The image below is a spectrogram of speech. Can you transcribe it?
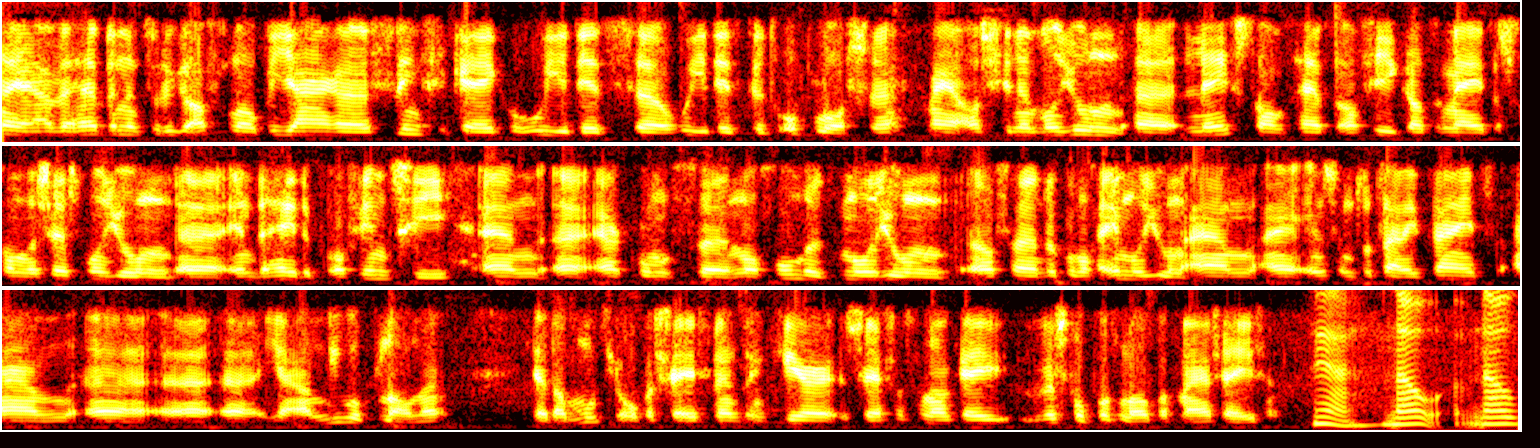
Nou ja, we hebben natuurlijk de afgelopen jaren flink gekeken hoe je dit, eh, hoe je dit kunt oplossen. Maar ja, als je een miljoen eh, leegstand hebt aan vierkante meters van de 6 miljoen eh, in de hele provincie... en er komt nog 100 miljoen, of er komt nog 1 miljoen aan in zijn totaliteit aan, ja, aan nieuwe plannen... Ja, dan moet je op een gegeven moment een keer zeggen van oké, we stoppen voorlopig maar eens even. Ja, nou, nou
